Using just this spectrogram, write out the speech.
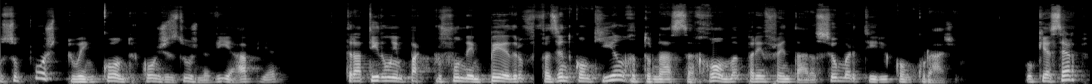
O suposto encontro com Jesus na Via Ápia terá tido um impacto profundo em Pedro, fazendo com que ele retornasse a Roma para enfrentar o seu martírio com coragem. O que é certo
